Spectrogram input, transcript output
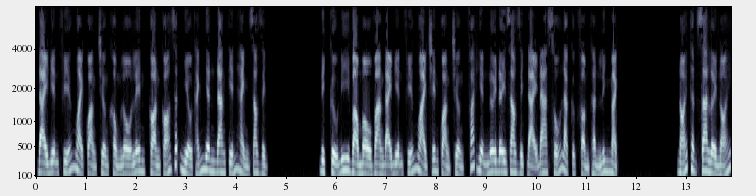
Đại điện phía ngoài quảng trường khổng lồ lên còn có rất nhiều thánh nhân đang tiến hành giao dịch. Địch cửu đi vào màu vàng đại điện phía ngoài trên quảng trường, phát hiện nơi đây giao dịch đại đa số là cực phẩm thần linh mạch. Nói thật ra lời nói,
